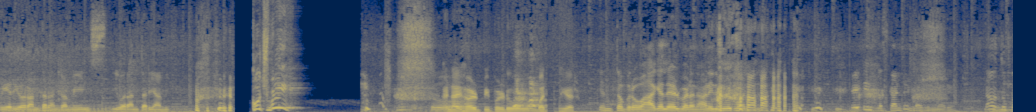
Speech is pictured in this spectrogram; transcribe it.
ವೇರ್ ಯುವರ್ ಅಂತರಂಗ ಮೀನ್ಸ್ ಯುವರ್ ಅಂತರ್ಯಾಮಿ so and I heard people do buzz here ಎಂತ ಬ್ರೋ ಹಾಗೆಲ್ಲ ಹೇಳ್ಬೇಡ ನಾನು ಇದು ಮ್ಯೂಟ್ ಮಾಡ್ತೀನಿ. ಏಯ್ಟೀನ್ ಪ್ಲಸ್ ಕಂಟೆಂಟ್ ಹಾಕ್ತೀನಿ ಮಾರಿ ನಾವು ತುಂಬ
